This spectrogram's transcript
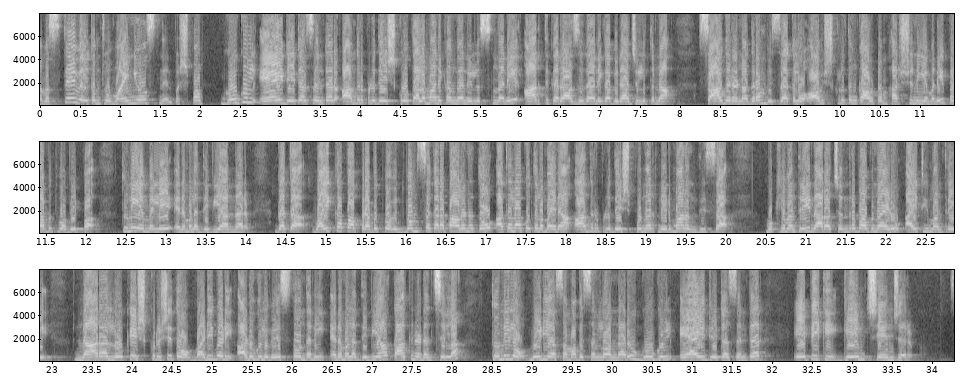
నమస్తే welcome to my news. నేను Pushpa. Google AI data centre ఆంధ్రప్రదేశ్కు తలమానికంగా నిలుస్తుందని ఆర్థిక రాజధానిగా విరాజిల్లుతున్న సాగర నగరం విశాఖలో ఆవిష్కృతం కావటం హర్షణీయమని ప్రభుత్వ విప్ తుని ఎమ్మెల్యే యనమల దివ్య అన్నారు. గత వైకాపా ప్రభుత్వ విధ్వంసకర పాలనతో అతలాకుతలమైన ఆంధ్రప్రదేశ్ పునర్నిర్మాణం దిశ ముఖ్యమంత్రి నారా చంద్రబాబు నాయుడు ఐటీ మంత్రి నారా లోకేష్ కృషితో వడివడి అడుగులు వేస్తోందని యనమల దివ్య కాకినాడ జిల్లా తునిలో మీడియా సమావేశంలో అన్నారు గూగుల్ ఏఐ డేటా సెంటర్ ఏపీకి game changer.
